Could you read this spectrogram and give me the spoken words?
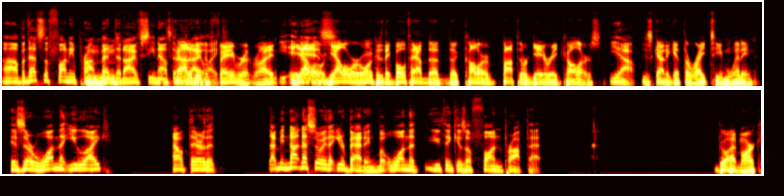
Uh, but that's the funny prop Mhm. bet that I've seen out It's there. got to be I the like. favorite, right? It yellow, is. yellow or orange because they both have the the color of popular Gatorade colors. Yeah. You just got to get the right team winning. Is there one that you like out there that, I mean, not necessarily that you're betting, but one that you think is a fun prop bet? Go ahead, Mark.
